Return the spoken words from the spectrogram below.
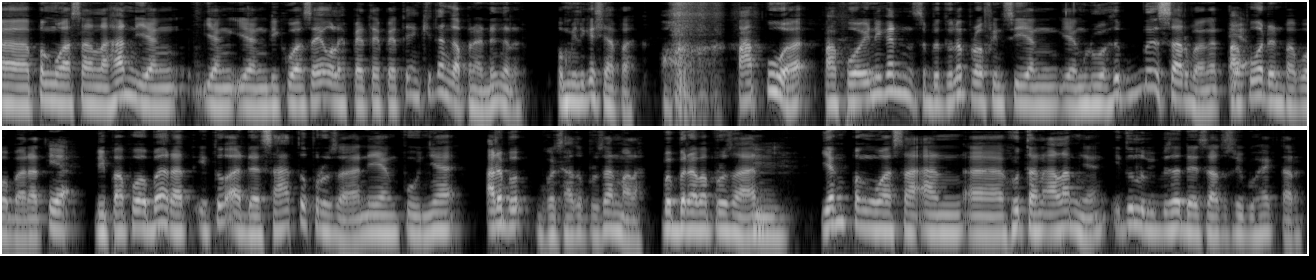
eh, penguasaan lahan yang yang yang dikuasai oleh PT-PT yang kita nggak pernah dengar. Pemiliknya siapa? Oh. Papua. Papua ini kan sebetulnya provinsi yang yang luas besar banget. Papua dan Papua Barat. Iya. Di Papua Barat itu ada satu perusahaan yang punya ada be- bukan satu perusahaan malah beberapa perusahaan Hmm. yang penguasaan eh, hutan alamnya itu lebih besar dari 100 ribu hektar.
